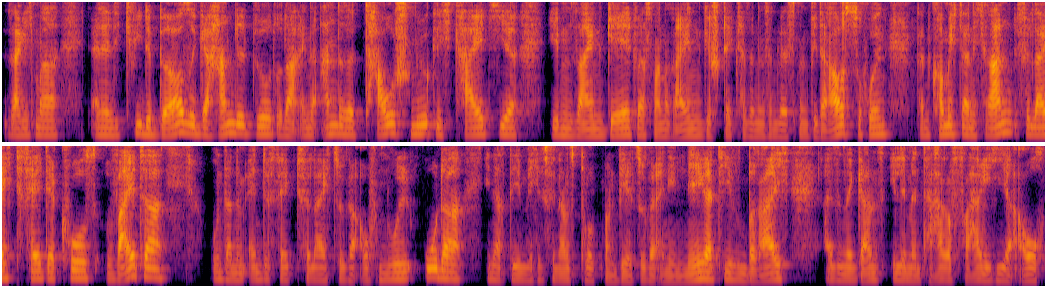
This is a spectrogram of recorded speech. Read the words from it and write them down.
sage ich mal, eine liquide Börse gehandelt wird oder eine andere Tauschmöglichkeit hier eben sein Geld, was man reingesteckt hat in das Investment wieder rauszuholen, dann komme ich da nicht ran. Vielleicht fällt der Kurs weiter und dann im Endeffekt vielleicht sogar auf Null oder je nachdem, welches Finanzprodukt man wählt, sogar in den negativen Bereich. Also eine ganz elementare Frage hier auch.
